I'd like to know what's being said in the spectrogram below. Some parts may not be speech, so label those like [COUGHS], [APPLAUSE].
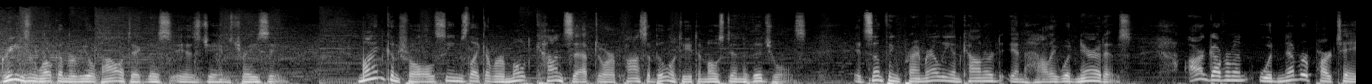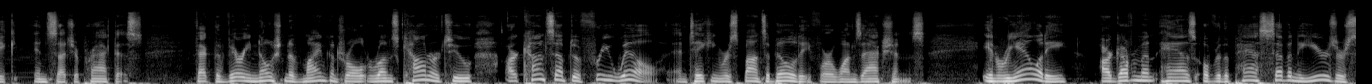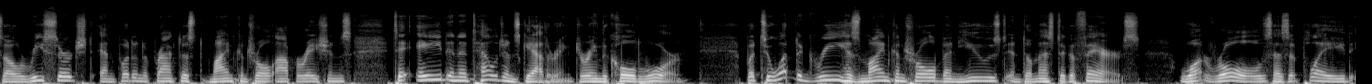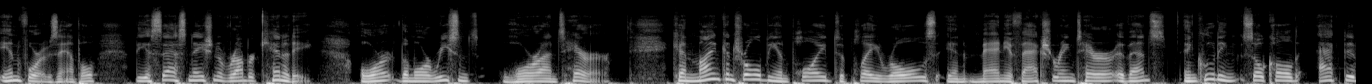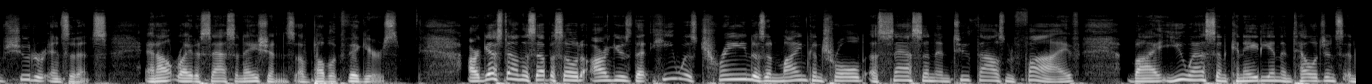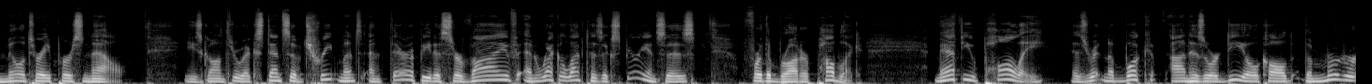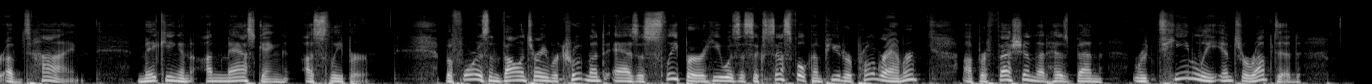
Greetings and welcome to Real Politik. This is James Tracy. Mind control seems like a remote concept or possibility to most individuals. It's something primarily encountered in Hollywood narratives. Our government would never partake in such a practice. In fact, the very notion of mind control runs counter to our concept of free will and taking responsibility for one's actions. In reality, our government has, over the past 70 years or so, researched and put into practice mind control operations to aid in intelligence gathering during the Cold War. But to what degree has mind control been used in domestic affairs? What roles has it played in, for example, the assassination of Robert Kennedy or the more recent War on Terror? Can mind control be employed to play roles in manufacturing terror events, including so called active shooter incidents and outright assassinations of public figures? Our guest on this episode argues that he was trained as a mind controlled assassin in 2005 by U.S. and Canadian intelligence and military personnel. He's gone through extensive treatment and therapy to survive and recollect his experiences for the broader public. Matthew Pauly has written a book on his ordeal called The Murder of Time Making and Unmasking a Sleeper. Before his involuntary recruitment as a sleeper, he was a successful computer programmer, a profession that has been routinely interrupted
